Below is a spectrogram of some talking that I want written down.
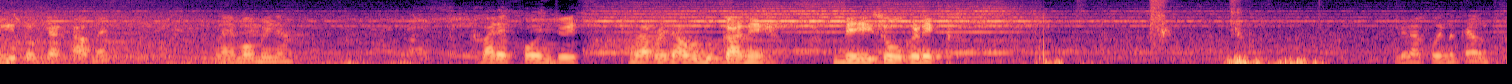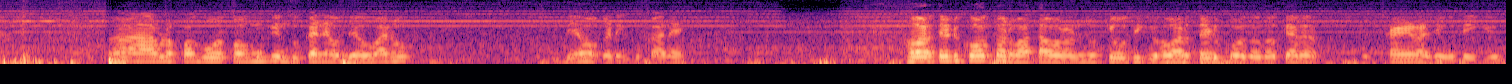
ये तो क्या काम है नहीं मम्मी ने બારે ફોન જોઈશ હવે આપણે જાવું દુકાને બેહીશો ઘડીક પેલા કોઈ નથી આવ્યું ને હા આપણો પગ ઉપર પગ મૂકીને દુકાને આવું બેહવાનું બેહો ઘડીક દુકાને સવાર તડકો હતો ને વાતાવરણ જો કેવું થઈ ગયું સવાર તડકો હતો તો અત્યારે છાયણા જેવું થઈ ગયું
